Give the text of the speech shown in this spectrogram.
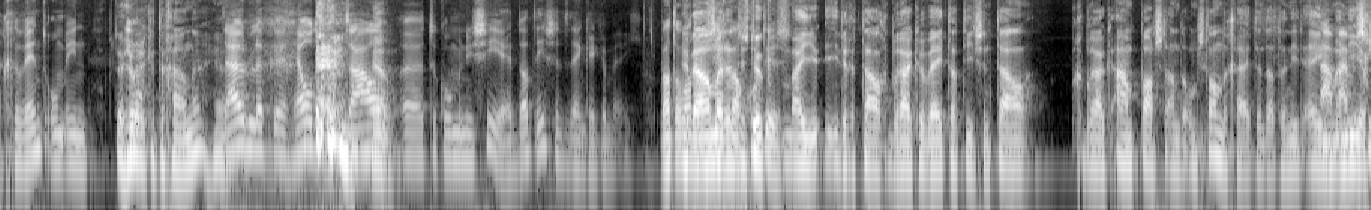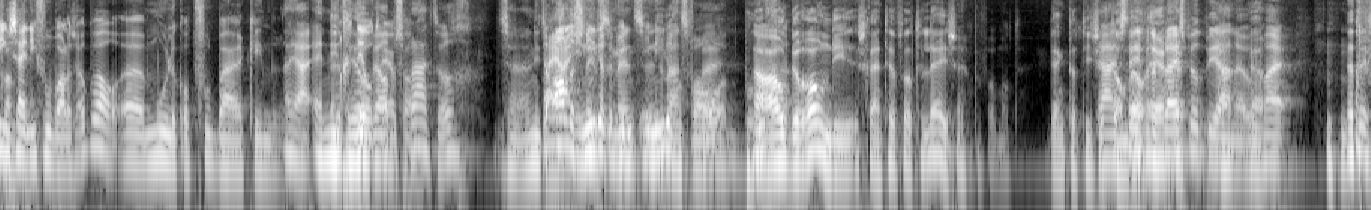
gewend om in de hurken te gaan. Hè? Ja. duidelijke, heldere taal Ja. eh, te communiceren. Dat is het denk ik een beetje. Wat, wat Jawel, maar dat wel is natuurlijk, is. maar iedere taalgebruiker weet dat hij zijn taalgebruik aanpast aan de omstandigheid. En dat er niet één Nou, maar manier misschien van... zijn die voetballers ook wel eh, moeilijk opvoedbare kinderen. Nou ja, en Een niet heel gedeelte wel bespraakt, toch? Er zijn niet Nou in ieder, in, mensen in de ieder maatschappij. geval... Nou, de Roon die schijnt heel veel te lezen, bijvoorbeeld. Ik denk dat die zich Ja, dan Steven wel de Vrij speelt piano. Ja. Maar dat is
